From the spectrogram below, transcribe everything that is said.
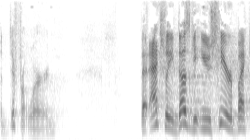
a different word that actually does get used here back,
